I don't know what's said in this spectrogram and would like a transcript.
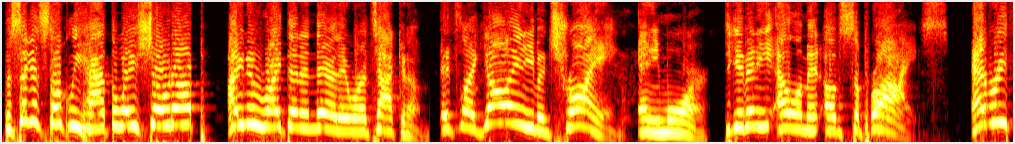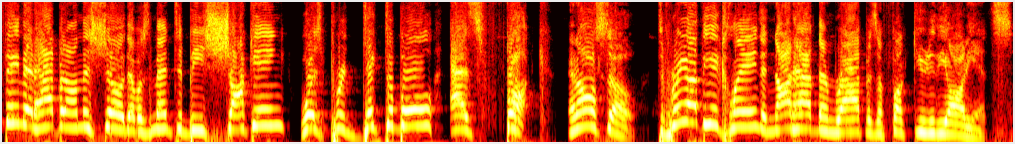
the second Stokely Hathaway showed up, I knew right then and there they were attacking him. It's like y'all ain't even trying anymore to give any element of surprise. Everything that happened on this show that was meant to be shocking was predictable as fuck. And also, to bring out the acclaim and not have them rap is a fuck you to the audience.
